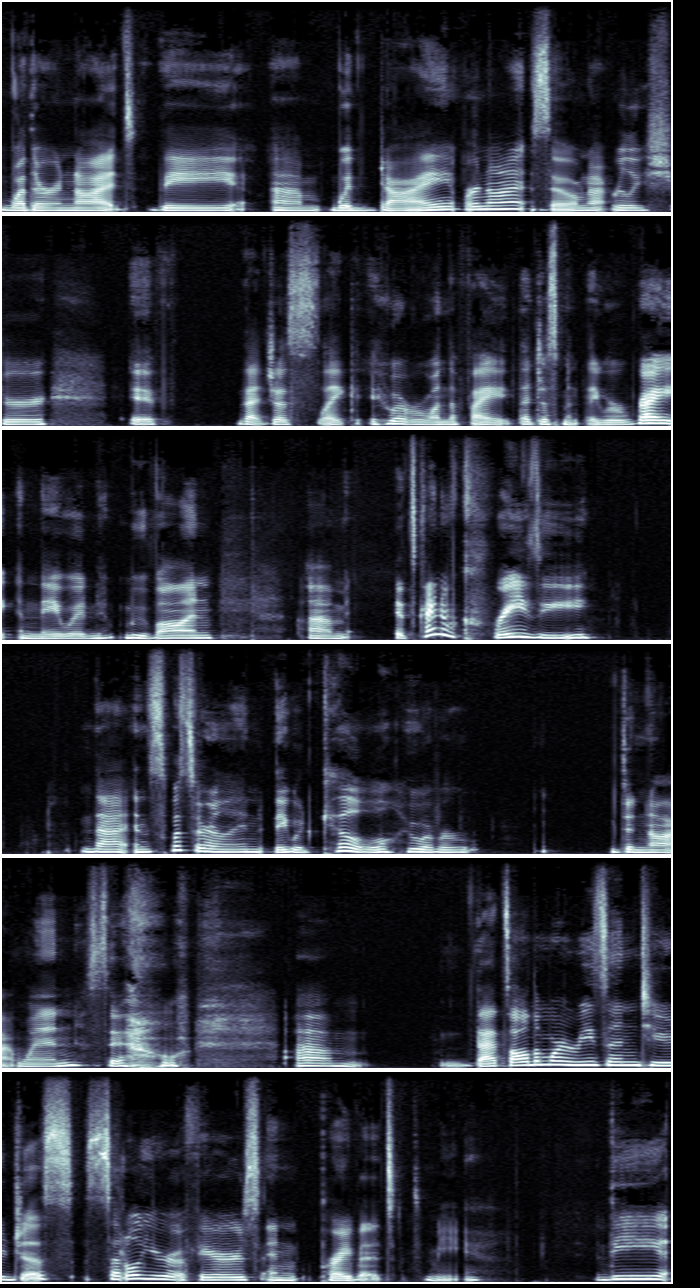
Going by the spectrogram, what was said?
whether or not they um would die or not so I'm not really sure if that just like whoever won the fight that just meant they were right and they would move on. Um it's kind of crazy that in Switzerland they would kill whoever did not win. So, um, that's all the more reason to just settle your affairs in private to me. The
